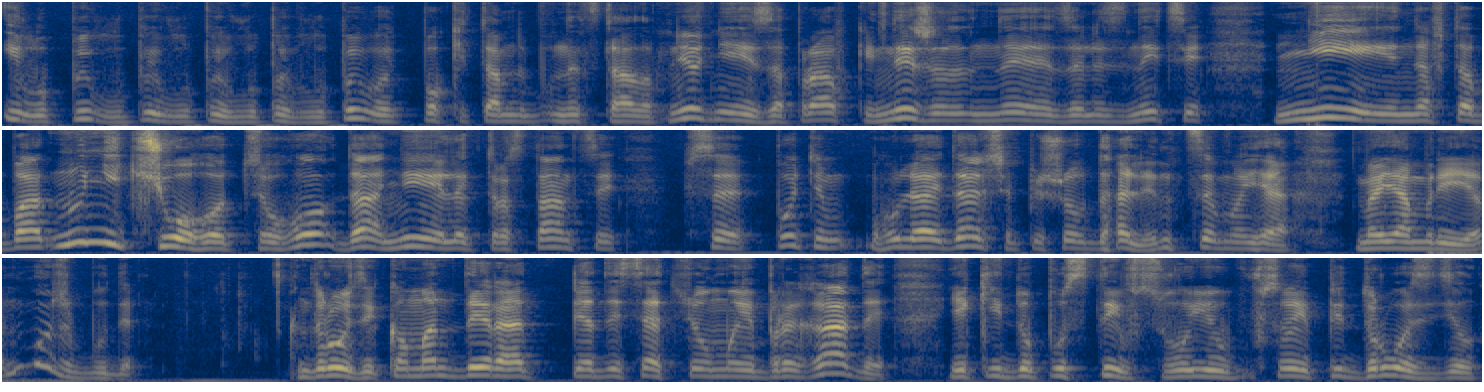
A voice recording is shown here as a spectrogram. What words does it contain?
і лупив, лупив, лупив, лупив, лупив, поки там не стало ні однієї заправки, ні, ні залізниці, ні нафтобаз, ну нічого цього, да, ні електростанції. Все, потім гуляй далі, пішов далі. Ну, це моя, моя мрія. Може буде. Друзі, командира 57-ї бригади, який допустив свою, свій підрозділ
